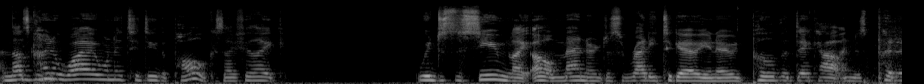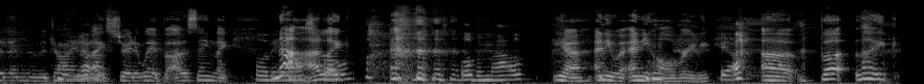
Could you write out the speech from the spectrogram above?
and that's Mm-hmm. kind of why I wanted to do the poll because I feel like we just assume like, oh, men are just ready to go, you know, pull the dick out and just put it in the vagina Yeah. like straight away. But I was saying like, Or the nah, asshole, like, or the mouth. yeah. Anyway, any hole really. Yeah. Uh, but like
